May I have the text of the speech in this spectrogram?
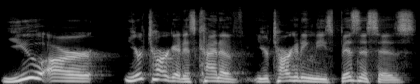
You are, your target is kind of, you're targeting these businesses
